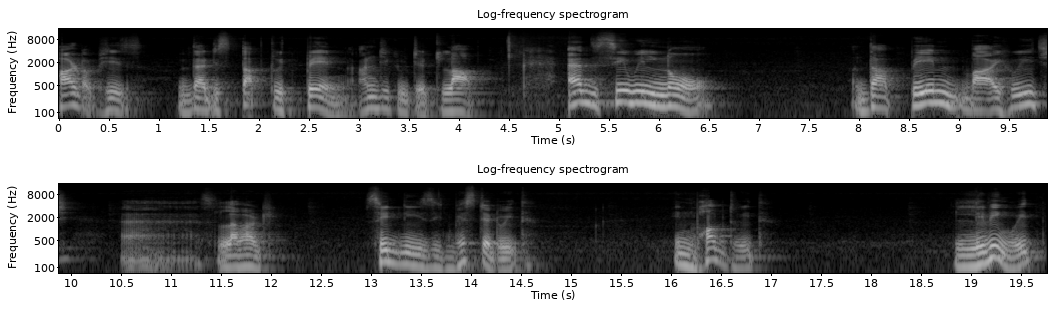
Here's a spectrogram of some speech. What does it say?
heart of his that is stuffed with pain unrequited love. And she will know the pain by which uh, lover Sidney is invested with involved with, living with,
